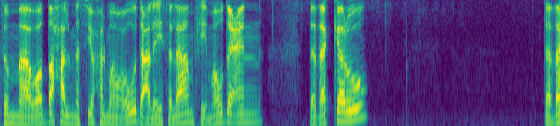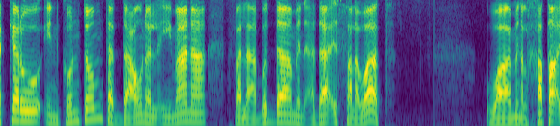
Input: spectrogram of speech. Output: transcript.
ثم وضح المسيح الموعود عليه السلام في موضع تذكروا تذكروا إن كنتم تدعون الإيمان فلا بد من أداء الصلوات ومن الخطأ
